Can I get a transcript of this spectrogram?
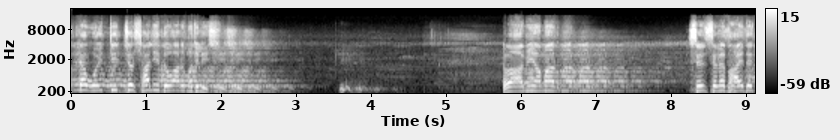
একটা ঐতিহ্যশালী দোয়ার মজলিস। তো আমি আমার সিলসিলে ভাইদের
